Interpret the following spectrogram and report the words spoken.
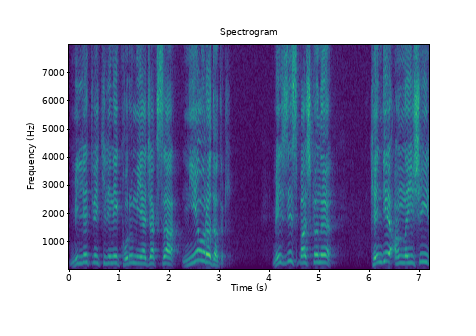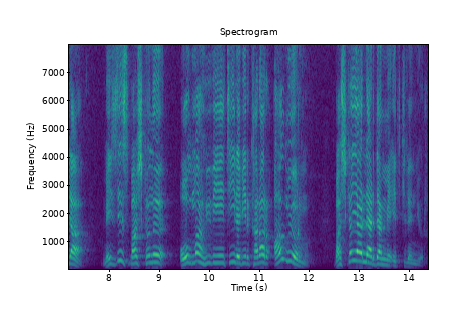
milletvekilini korumayacaksa niye oradadır? Meclis başkanı kendi anlayışıyla meclis başkanı olma hüviyetiyle bir karar almıyor mu? Başka yerlerden mi etkileniyor?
